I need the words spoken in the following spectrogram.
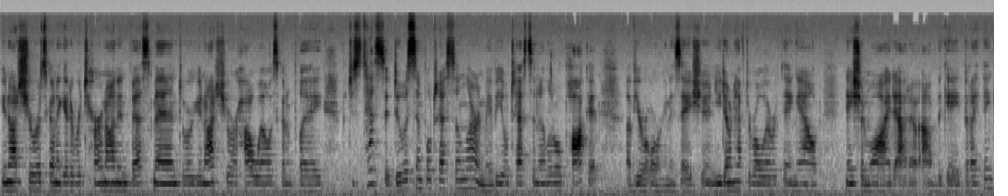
you're not sure it's going to get a return on investment or you're not sure how well it's going to play, but just test it. Do a simple test and learn. Maybe you'll test in a little pocket of your organization. You don't have to roll everything out nationwide out of, out of the gate, but I think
